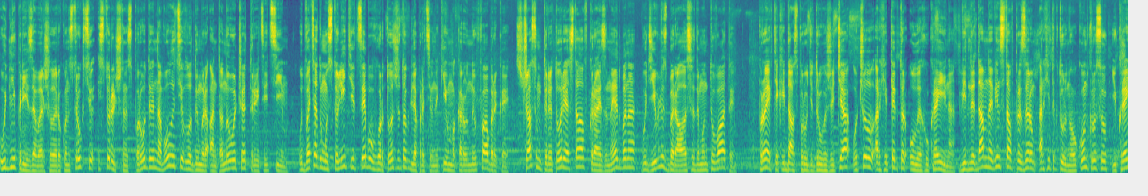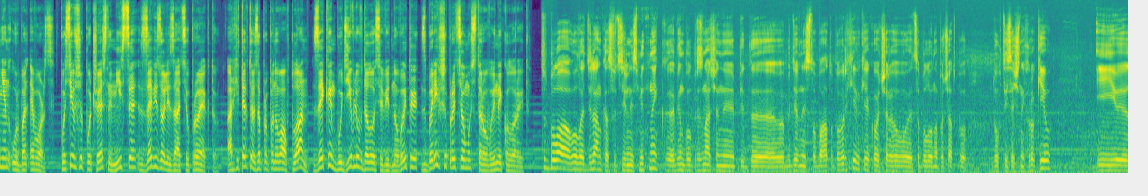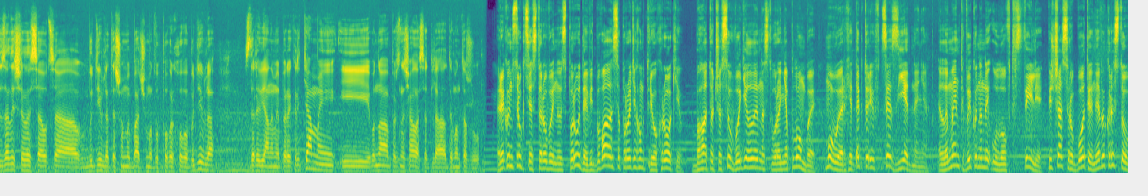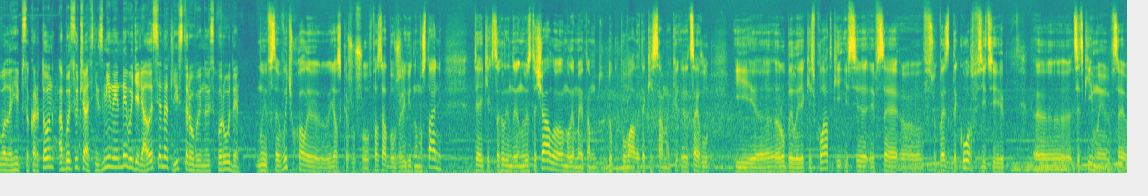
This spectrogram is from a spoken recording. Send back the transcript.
У Дніпрі завершили реконструкцію історичної споруди на вулиці Володимира Антоновича, 37. У 20 столітті це був гуртожиток для працівників макаронної фабрики. З часом територія стала вкрай занедбана, будівлю збиралися демонтувати. Проект, який дав споруді друге життя, очолив архітектор Олег Україна. Віднедавна він став призером архітектурного конкурсу Ukrainian Urban Awards, посівши почесне місце за візуалізацію проекту. Архітектор запропонував план, за яким будівлю вдалося відновити, зберігши при цьому старовинний колорит. Тут була гола ділянка, суцільний смітник. Він був призначений під е, будівництво багатоповерхівки, якої чергової це було на початку 2000-х років. І залишилася оця будівля, те, що ми бачимо, двохповерхова будівля з дерев'яними перекриттями, і вона призначалася для демонтажу. Реконструкція старовинної споруди відбувалася протягом трьох років. Багато часу виділили на створення пломби. Мовою архітекторів це з'єднання. Елемент виконаний у лофт стилі. Під час роботи не використовували гіпсокартон, аби сучасні зміни не виділялися на тлі старовинної споруди. Ми все вичухали. Я скажу, що фасад був в жалюгідному стані. Деяких цеглин не вистачало, але ми там докупували такі самі ки- цеглу і е, робили якісь вкладки, і все, і все е, весь декор, всі ці е, цяцьки ми все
